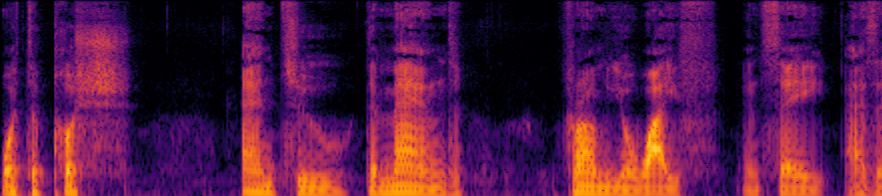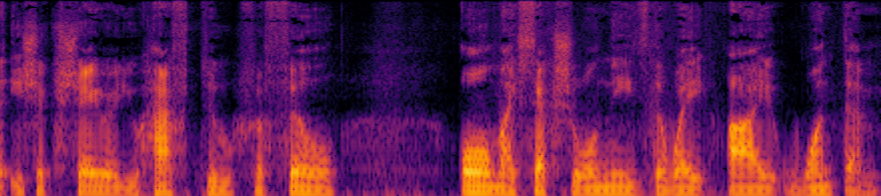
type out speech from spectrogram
or to push and to demand from your wife and say, as a Isha Shera, you have to fulfill all my sexual needs the way I want them.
